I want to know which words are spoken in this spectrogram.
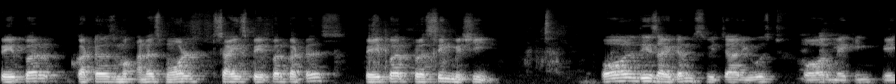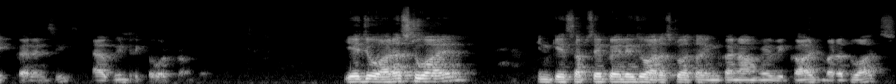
paper cutters, and a small size paper cutters, paper pressing machine. All these items which are used for making fake currencies have been recovered from them. ये जो अरेस्ट हुआ है इनके सबसे पहले जो अरेस्ट हुआ था इनका नाम है विकास भरद्वाज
